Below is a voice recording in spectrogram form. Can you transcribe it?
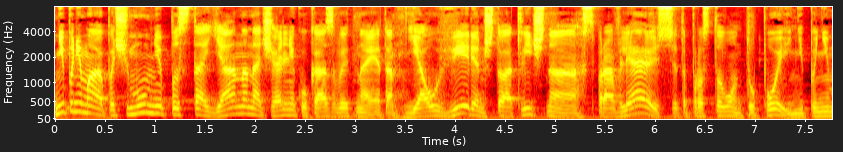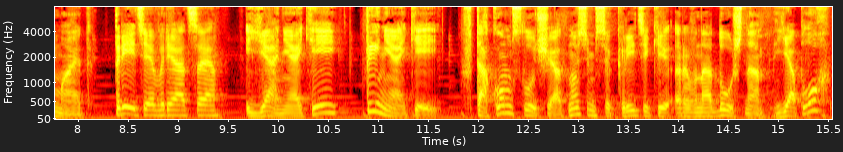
Не понимаю, почему мне постоянно начальник указывает на это. Я уверен, что отлично справляюсь, это просто он тупой и не понимает. Третья вариация. Я не окей, ты не окей. В таком случае относимся к критике равнодушно. Я плох,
